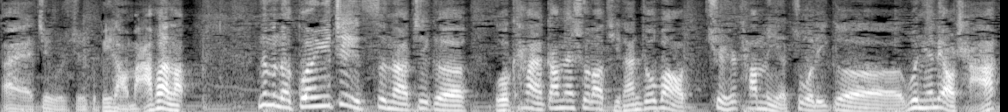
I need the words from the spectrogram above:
哎，这个这个比较麻烦了。那么呢，关于这一次呢，这个我看刚才说到《体坛周报》，确实他们也做了一个问卷调查。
